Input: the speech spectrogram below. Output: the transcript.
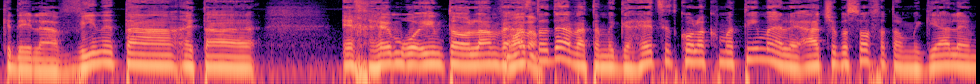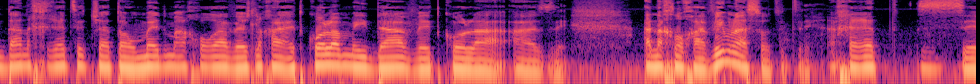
כדי להבין את ה... את ה איך הם רואים את העולם, ואז. אתה יודע, ואתה מגהץ את כל הקמטים האלה, עד שבסוף אתה מגיע לעמדה נחרצת שאתה עומד מאחוריה, ויש לך את כל המידע ואת כל הזה. אנחנו חייבים לעשות את זה, אחרת זה,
